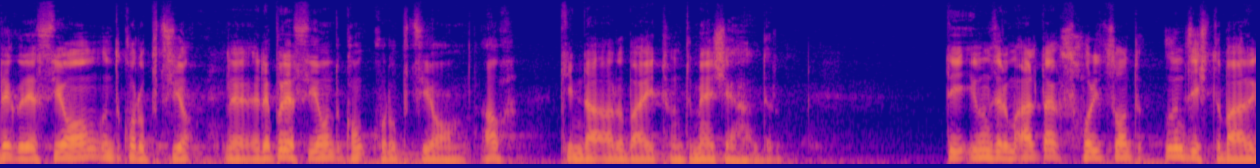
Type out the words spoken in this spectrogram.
Regression und Korruption, äh, Repression und Korruption, auch Kinderarbeit und Menschenhandel. Die in unserem Alltagshorizont unsichtbar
